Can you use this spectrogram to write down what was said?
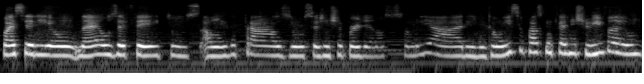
quais seriam né, os efeitos a longo prazo, se a gente ia perder nossos familiares. Então, isso faz com que a gente viva um,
